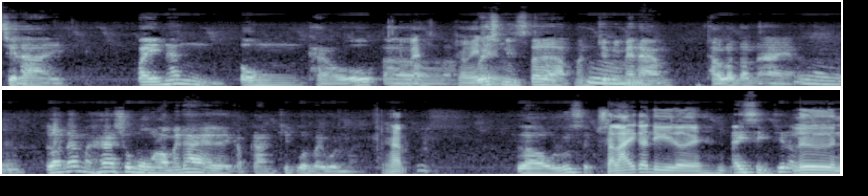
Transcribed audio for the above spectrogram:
เสียดายไปนั่งตรงแถวเอ่อเห็นไหมช่องที่หนึ่ง เวสต์มินสเตอร์ครับมันจะมีแม่น้ำแถวลอนดอนไออะอืม เรานั่งมาห้าชั่วโมงเราไม่ได้เลยกับการคิดวนไปวนมา นะครับ เรารู้สึกสไลด์ก็ดีเลย ไอสิ่งที่เรา ลื่น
